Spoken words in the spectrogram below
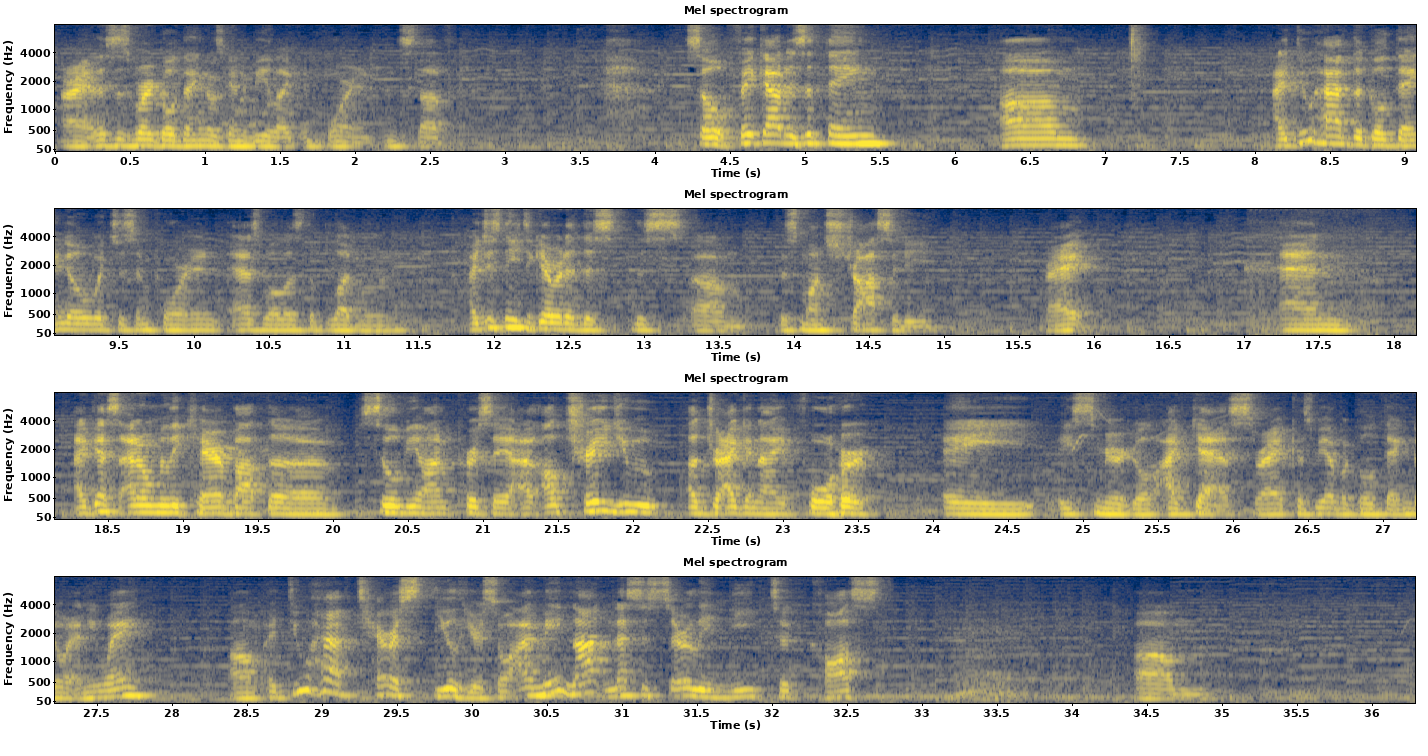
Alright, this is where Gholdengo is going to be like important and stuff. So, Fake Out is a thing. Um, I do have the Gholdengo, which is important, as well as the Blood Moon. I just need to get rid of this this um, this monstrosity, right? And I guess I don't really care about the Sylveon per se. I, will trade you a Dragonite for a a Smeargle, I guess, right? Because we have a Gholdengo anyway. Um, I do have Tera Steel here, so I may not necessarily need to cost um,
